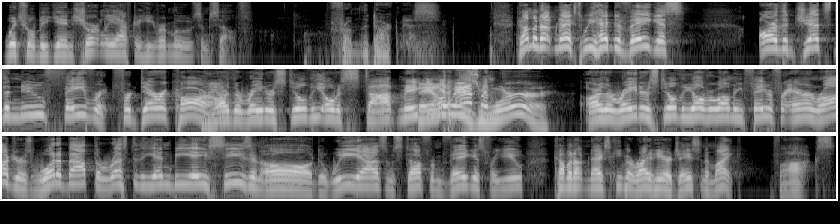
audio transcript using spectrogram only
which will begin shortly after he removes himself from the darkness. Coming up next, we head to Vegas. Are the Jets the new favorite for Derek Carr? Yep. Are the Raiders still the over? Stop making They it always happen. were. Are the Raiders still the overwhelming favorite for Aaron Rodgers? What about the rest of the NBA season? Oh, do we have some stuff from Vegas for you coming up next? Keep it right here, Jason and Mike, Fox.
